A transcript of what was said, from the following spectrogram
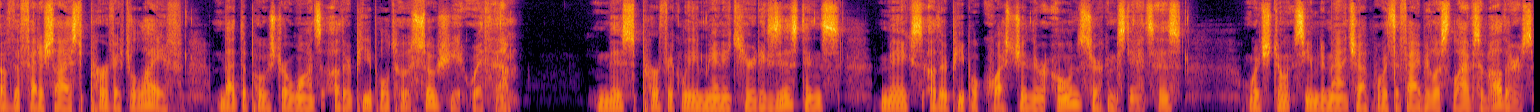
of the fetishized perfect life that the poster wants other people to associate with them. This perfectly manicured existence makes other people question their own circumstances, which don't seem to match up with the fabulous lives of others,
